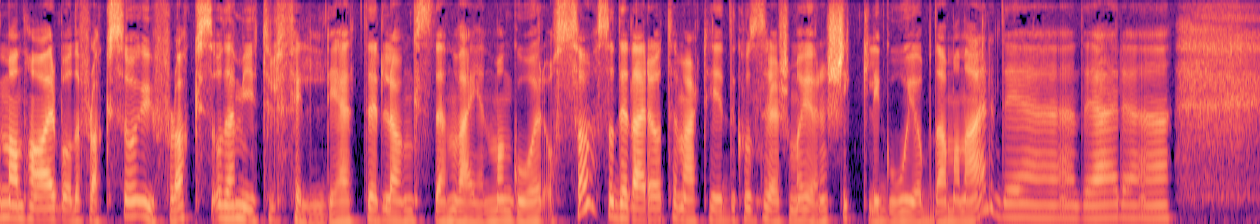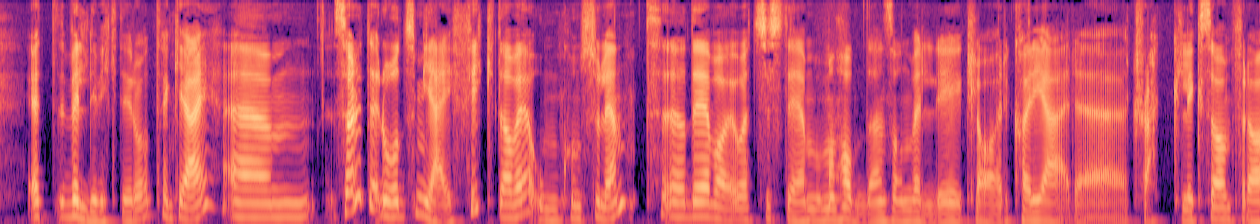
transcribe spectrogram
man har både flaks og uflaks, og det er mye tilfeldigheter langs den veien man går også. Så det der å til enhver tid konsentrere seg om å gjøre en skikkelig god jobb der man er, det, det er uh, et veldig viktig råd, tenker jeg. Um, så er det et råd som jeg fikk. Da var jeg ung konsulent. Det var jo et system hvor man hadde en sånn veldig klar karrieretrack, liksom. Fra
